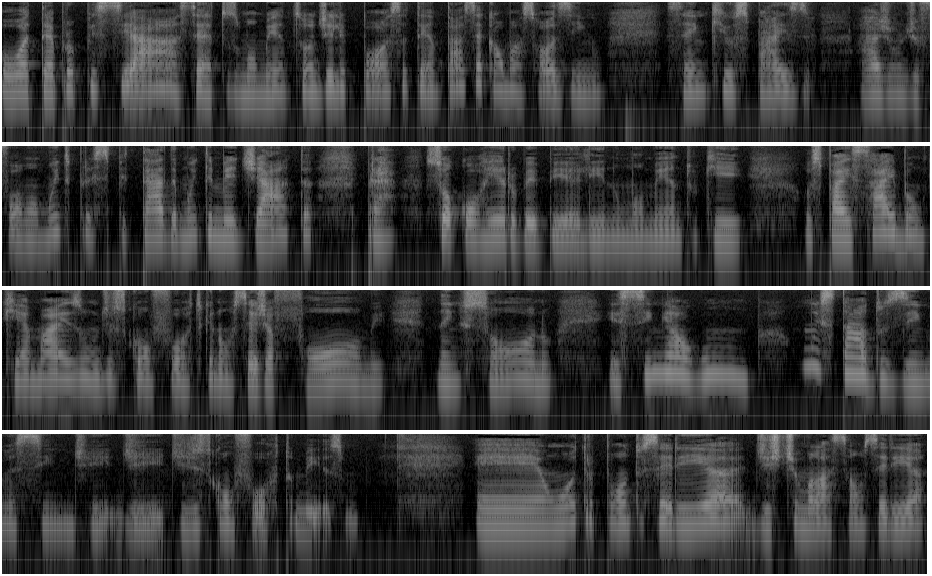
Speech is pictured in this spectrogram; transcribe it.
Ou até propiciar certos momentos onde ele possa tentar se acalmar sozinho, sem que os pais ajam de forma muito precipitada, muito imediata, para socorrer o bebê ali num momento que os pais saibam que é mais um desconforto que não seja fome, nem sono, e sim algum um estadozinho assim de, de, de desconforto mesmo. É, um outro ponto seria de estimulação seria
